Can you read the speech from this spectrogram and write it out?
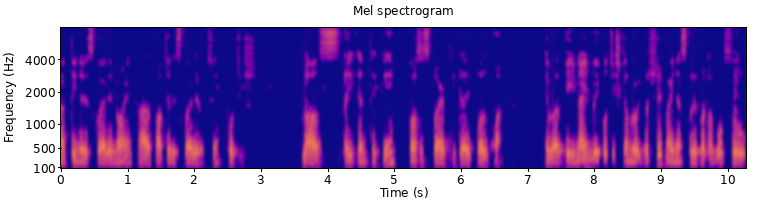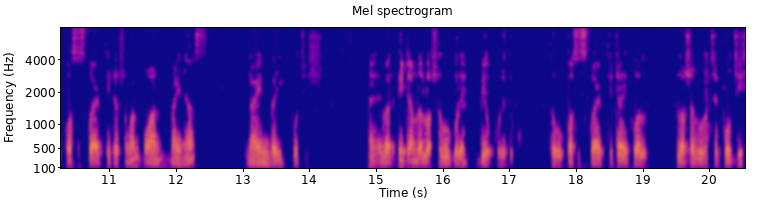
আর তিনের স্কোয়ারে নয়, আর পাঁচের স্কোয়ারে হচ্ছে পঁচিশ। প্লাস এইখান থেকে cos square theta equal one এবার এই নাইন বাই পঁচিশকে আমরা ওই পাশে মাইনাস করে পাঠাবো সো কস স্কোয়ার থিটা সমান ওয়ান মাইনাস নাইন বাই পঁচিশ। হ্যাঁ এবার এইটা আমরা লসাগু করে বিয়োগ করে দেবো। তো কস স্কোয়ার থিটা ইকুয়াল লসাগু হচ্ছে পঁচিশ,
